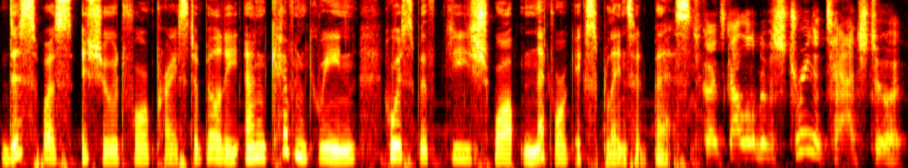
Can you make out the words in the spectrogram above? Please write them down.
This was issued for price stability, and Kevin Green, who is with the Schwab Network, explains it best. It's got a little bit of a string attached to it.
